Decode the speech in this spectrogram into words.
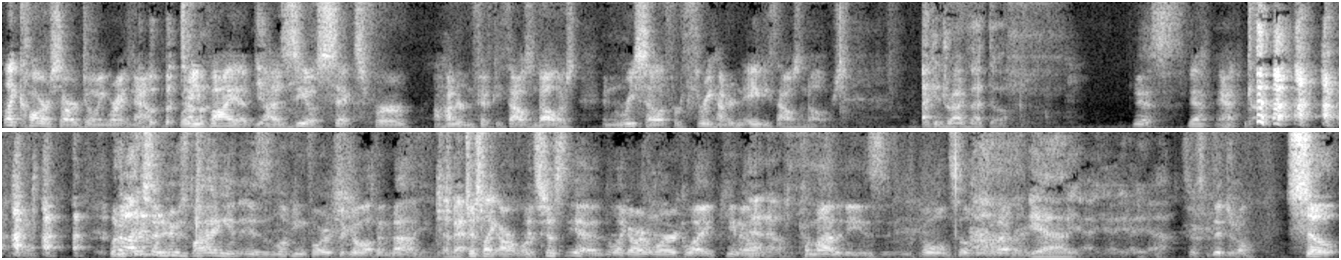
like cars are doing right now, But- but where you buy a, yeah. a Z06 for one hundred and fifty thousand dollars and resell it for three hundred and eighty thousand dollars. I can drive that though. Yes. Yeah, and What the person who's buying it is looking for it to go up in value. Okay. Just like artwork. It's just yeah, like artwork, like you know, know. commodities, gold, silver, whatever. yeah, yeah, yeah, yeah, yeah. It's just digital. So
